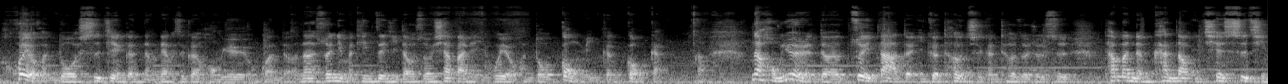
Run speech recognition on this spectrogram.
会有很多事件跟能量是跟红月有关的，那所以你们听这集到时候下半年也会有很多共鸣跟共感。啊，那红月人的最大的一个特质跟特色就是，他们能看到一切事情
